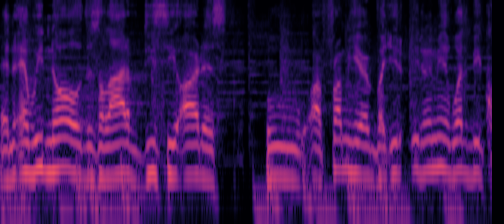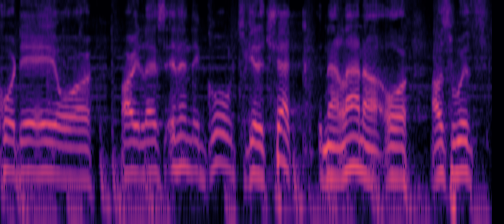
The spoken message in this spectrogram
and and we know there's a lot of DC artists who are from here, but you, you know what I mean? Whether it be Cordae or Ari Lennox, and then they go to get a check in Atlanta. Or I was with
